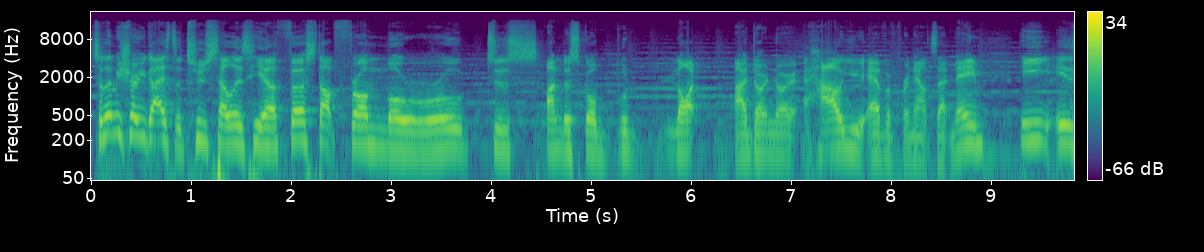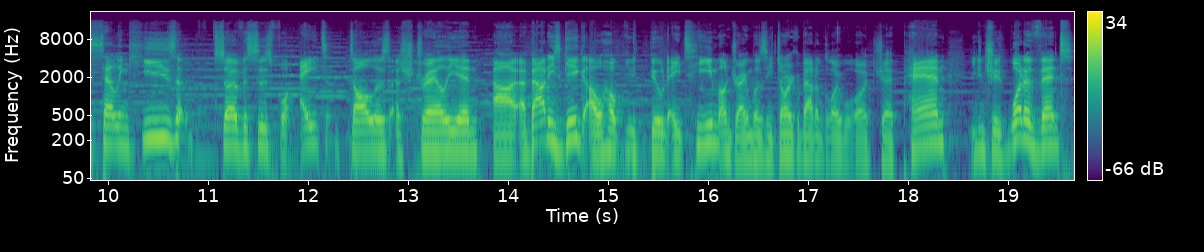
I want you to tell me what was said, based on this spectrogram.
So let me show you guys the two sellers here. First up from Morotus underscore Budlot. I don't know how you ever pronounce that name. He is selling his services for $8 Australian. Uh, about his gig, I'll help you build a team on Dragon Ball Z Dokkan Battle Global or Japan. You can choose what event,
